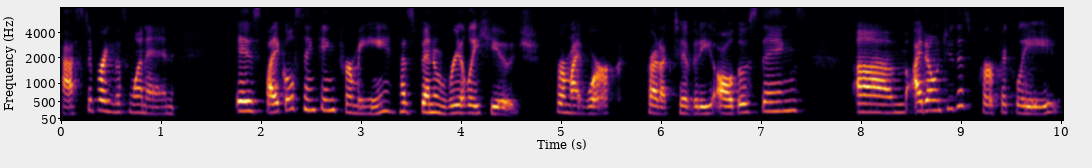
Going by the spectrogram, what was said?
has to bring this one in is cycle syncing for me has been really huge for my work, productivity, all those things. Um, I don't do this perfectly.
